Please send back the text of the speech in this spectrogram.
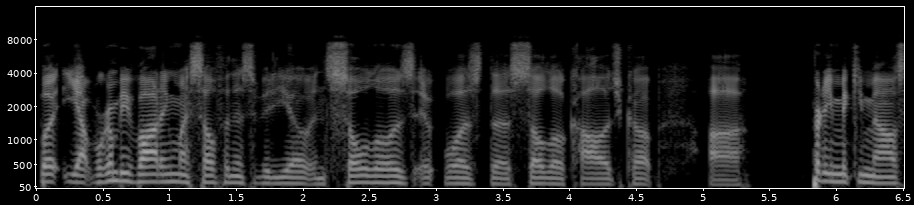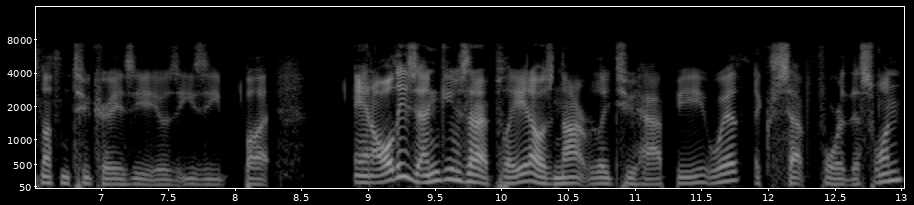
But yeah, we're going to be VODing myself in this video. In solos, it was the Solo College Cup. Uh, pretty Mickey Mouse, nothing too crazy. It was easy. But, and all these end games that I played, I was not really too happy with, except for this one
